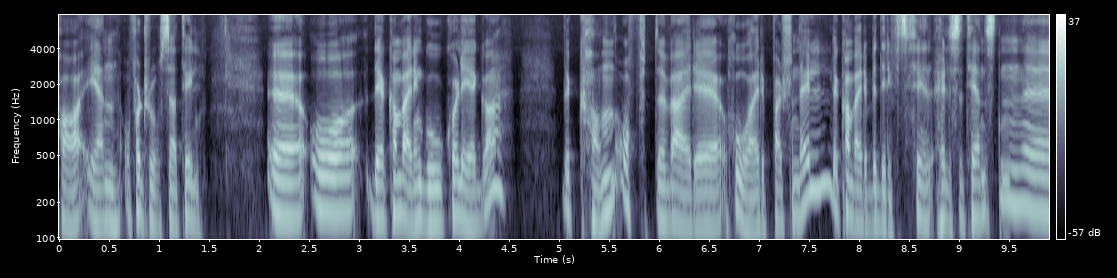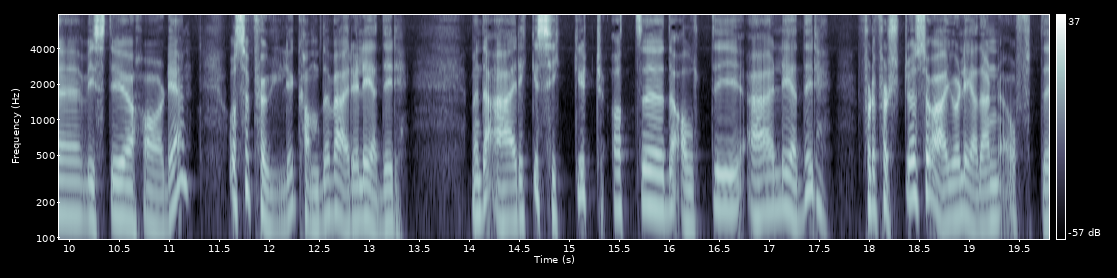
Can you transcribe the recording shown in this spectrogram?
ha en å fortro seg til. Eh, og det kan være en god kollega. Det kan ofte være HR-personell, det kan være bedriftshelsetjenesten hvis de har det. Og selvfølgelig kan det være leder. Men det er ikke sikkert at eh, det alltid er leder. For det første så er jo lederen ofte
